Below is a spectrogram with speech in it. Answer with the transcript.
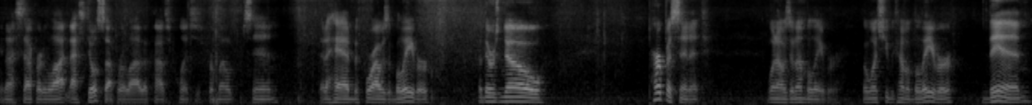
and I suffered a lot, and I still suffer a lot of the consequences from my sin that I had before I was a believer. But there was no purpose in it when I was an unbeliever. But once you become a believer, then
